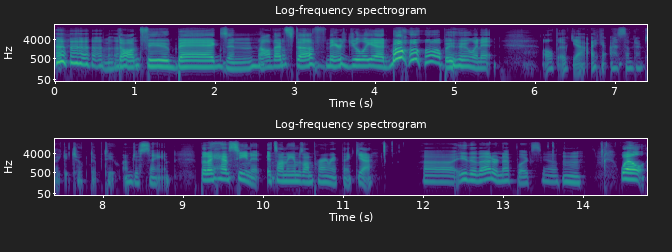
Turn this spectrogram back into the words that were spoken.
Dog food bags and all that stuff. There's Juliet boo-hooing it. Although, yeah, I, I sometimes I get choked up too. I'm just saying. But I have seen it. It's on Amazon Prime, I think. Yeah. Uh, either that or Netflix. Yeah. Well,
